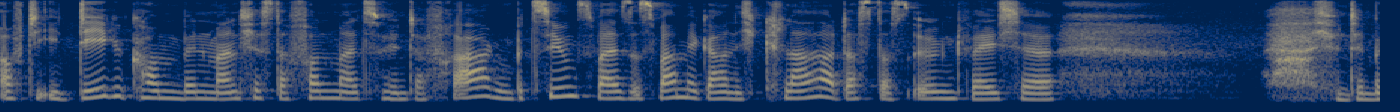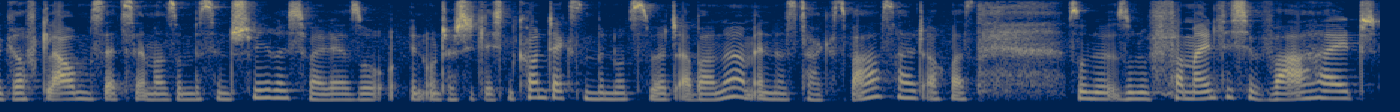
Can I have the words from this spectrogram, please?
auf die Idee gekommen bin, manches davon mal zu hinterfragen, beziehungsweise es war mir gar nicht klar, dass das irgendwelche, ich finde den Begriff Glaubenssätze immer so ein bisschen schwierig, weil der so in unterschiedlichen Kontexten benutzt wird, aber ne, am Ende des Tages war es halt auch was, so eine, so eine vermeintliche Wahrheit,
